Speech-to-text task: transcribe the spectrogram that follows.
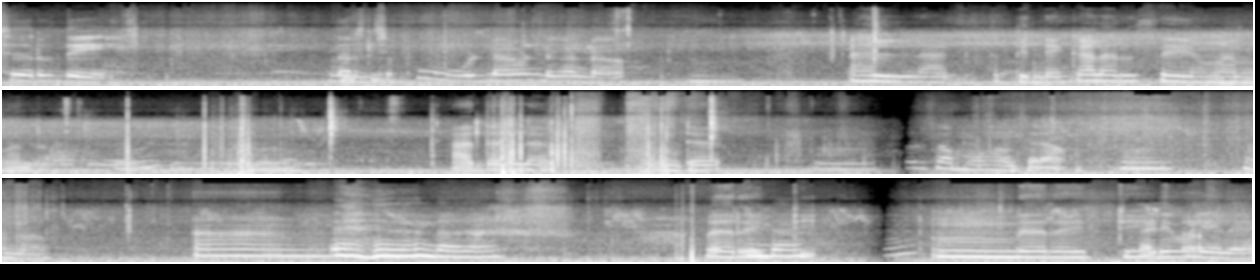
ചെറുതേ നിറച്ച് പൂണ്ടാവുണ്ട് കണ്ടോ? എല്ലാത്തിന്റെയും കളർ സെയിം ആണ്. അതല്ല എന്റെ. ഒരു സംഭവം എന്താ? വെറൈറ്റി വെറൈറ്റി അടിപൊളിയല്ലേ?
